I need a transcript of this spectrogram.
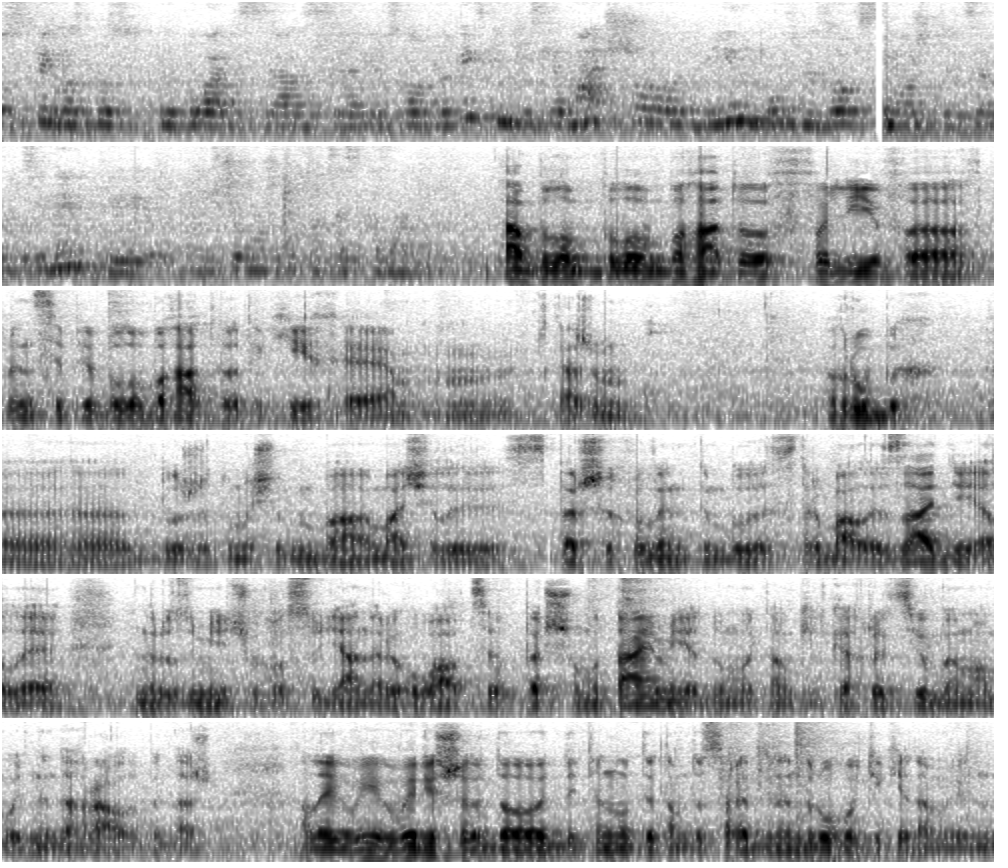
Встигла поспілкуватися з Ярославом Ракицьким після матчу. Він був не зовсім можете це оцінити. Що можете про це сказати? А було було багато фолів. е, В принципі, було багато таких, е, скажімо, грубих. Е, Дуже, тому що ми бачили з перших хвилин там були стрибали ззаді, але не розумію, чого суддя не реагував це в першому таймі. Я думаю, там кілька гравців би, мабуть, не дограли би навіть. Але вирішив до, дотягнути там до середини другого, тільки там він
